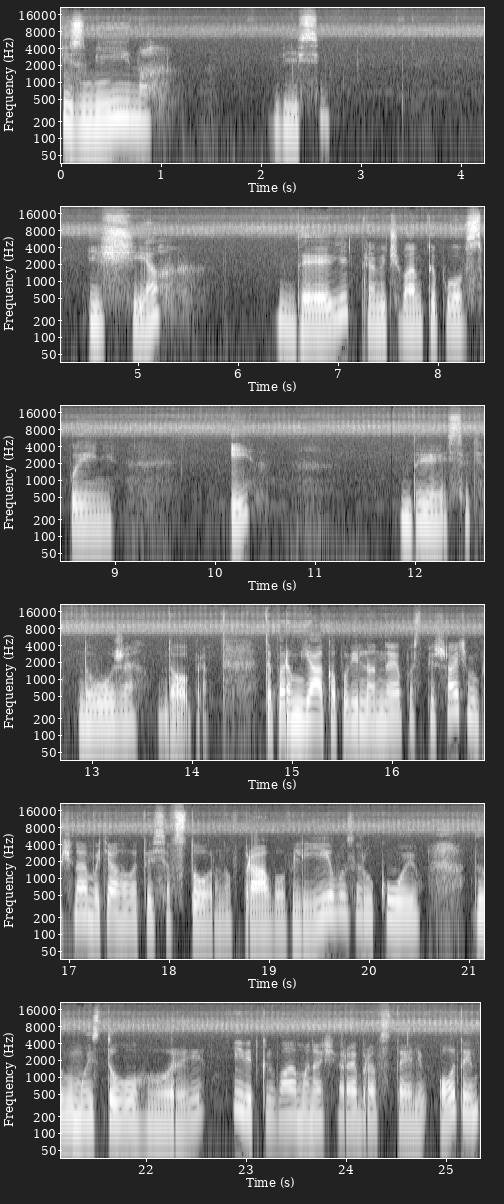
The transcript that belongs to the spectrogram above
І зміна. Вісім. І ще. Дев'ять. Прям відчуваємо тепло в спині. І 10. Дуже добре. Тепер м'яко, повільно не поспішаючи, ми починаємо витягуватися в сторону, вправо, вліво за рукою. Дивимось догори і відкриваємо наші ребра в стелі. Один.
